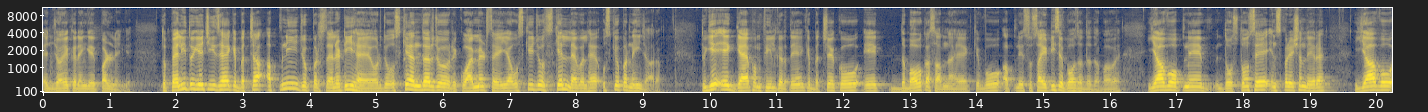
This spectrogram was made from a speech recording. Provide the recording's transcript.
انجوائے کریں گے، پڑھ لیں گے۔ تو پہلی تو یہ چیز ہے کہ بچہ اپنی جو پرسنالٹی ہے اور جو اس کے اندر جو ریکوائرمنٹس ہیں یا اس کی جو اسکل لیول ہے اس کے اوپر نہیں جا رہا۔ تو یہ ایک گیپ ہم فیل کرتے ہیں کہ بچے کو ایک دباؤ کا سامنا ہے کہ وہ اپنے سوسائٹی سے بہت زیادہ دباؤ ہے۔ یا وہ اپنے دوستوں سے انسپریشن لے رہا ہے، یا وہ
